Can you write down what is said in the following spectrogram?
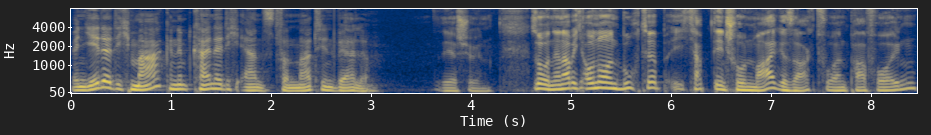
Wenn jeder dich mag, nimmt keiner dich ernst von Martin Werle. Sehr schön. So, und dann habe ich auch noch einen Buchtipp. Ich habe den schon mal gesagt vor ein paar Folgen.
